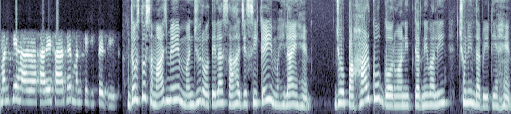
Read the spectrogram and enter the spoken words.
मन के हारे हार है मन के जीते जीत। दोस्तों समाज में मंजू रौतेला साह जैसी कई महिलाएँ हैं जो पहाड़ को गौरवान्वित करने वाली चुनिंदा बेटियाँ हैं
